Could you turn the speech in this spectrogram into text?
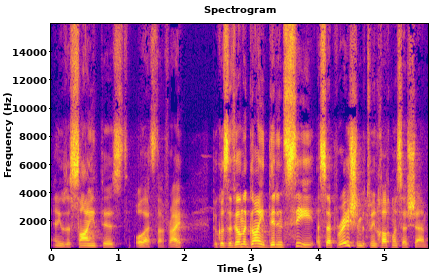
and he was a scientist, all that stuff, right? Because the Vilna Gaon didn't see a separation between Chachmas Hashem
